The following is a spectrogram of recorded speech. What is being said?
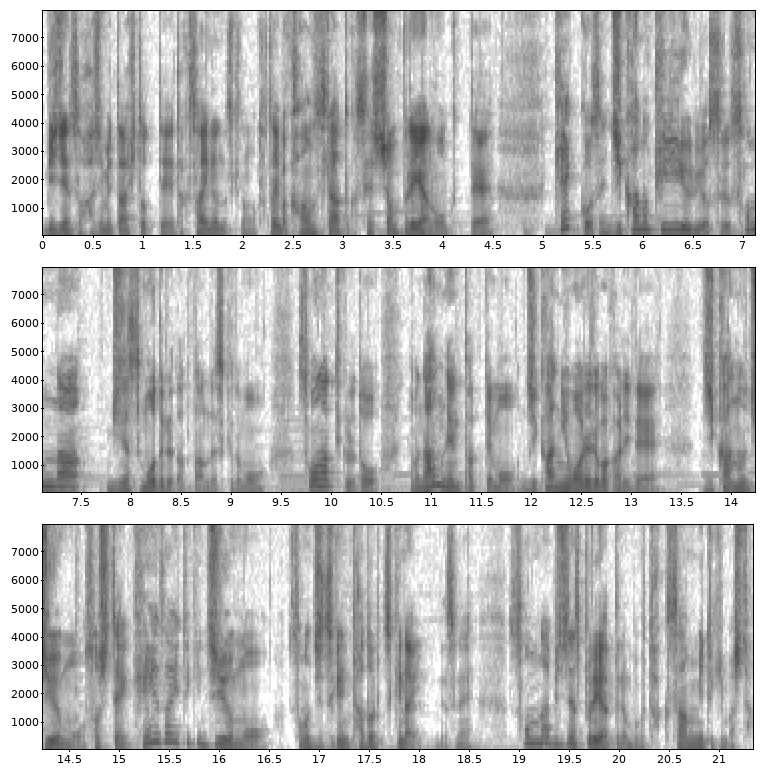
ビジネスを始めた人ってたくさんいるんですけども、例えばカウンセラーとかセッションプレイヤーの多くって、結構ですね、時間の切り売りをする、そんなビジネスモデルだったんですけども、そうなってくると、やっぱ何年経っても時間に追われるばかりで、時間の自由も、そして経済的自由も、その実現にたどり着けないんですね。そんなビジネスプレイヤーっていうのを僕たくさん見てきました。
